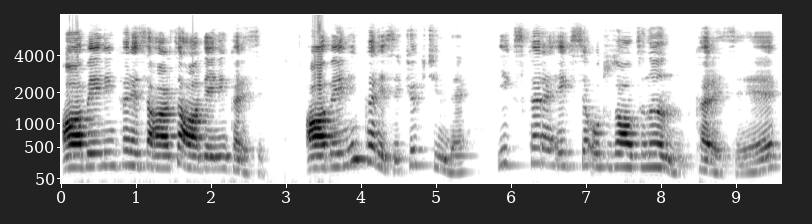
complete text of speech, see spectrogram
AB'nin karesi artı AD'nin karesi. AB'nin karesi kök içinde x kare eksi 36'nın karesi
